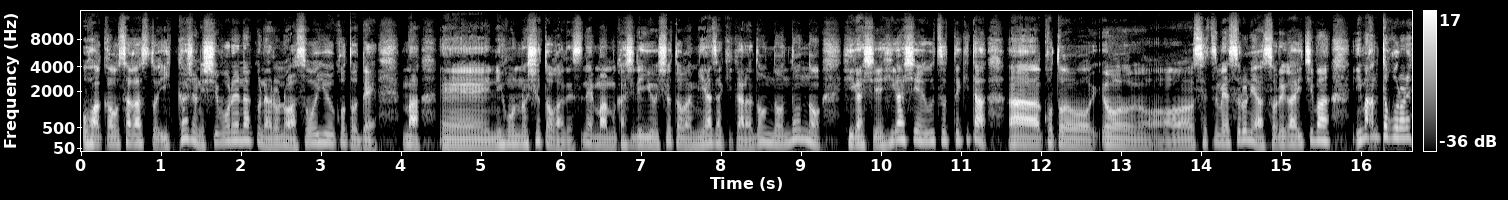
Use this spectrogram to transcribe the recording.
お墓を探すと一箇所に絞れなくなるのはそういうことで、まあ、えー日本の首都がですね、まあ昔で言う首都が宮崎からどんどんどんどん東へ東へ移ってきた、あーことをよ説明するにはそれが一番、今のところね、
